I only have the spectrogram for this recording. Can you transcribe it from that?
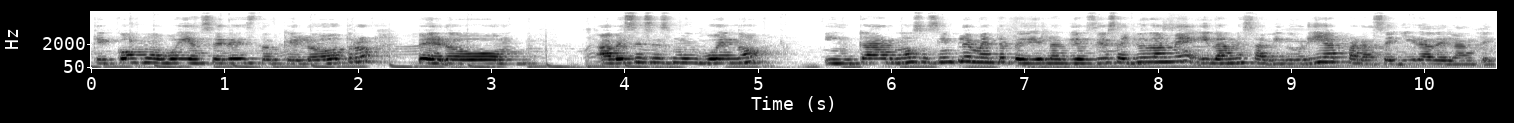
que cómo voy a hacer esto, que lo otro, pero a veces es muy bueno hincarnos o simplemente pedirle a Dios, Dios ayúdame y dame sabiduría para seguir adelante,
